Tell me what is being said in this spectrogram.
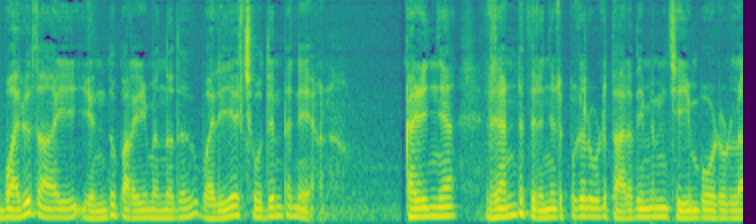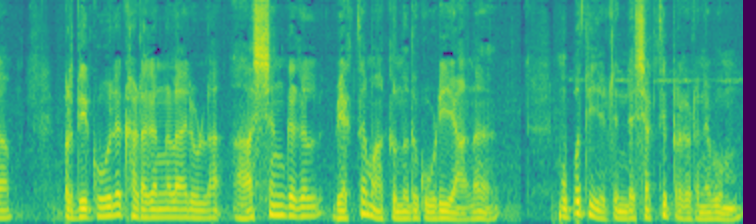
വലുതായി എന്തു പറയുമെന്നത് വലിയ ചോദ്യം തന്നെയാണ്. കഴിഞ്ഞ രണ്ട് തിരഞ്ഞെടുപ്പുകളോട് താരതമ്യം ചെയ്യുമ്പോഴുള്ള പ്രതികൂല ഘടകങ്ങളാലുള്ള ആശങ്കകൾ വ്യക്തമാക്കുന്നത് കൂടിയാണ്. മുപ്പത്തിയെട്ടിന്റെ ശക്തി പ്രകടനവും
